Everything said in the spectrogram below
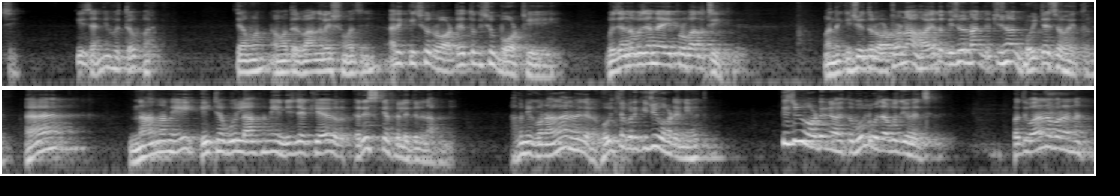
জি, কি জানি হইতেও পারে। যেমন আমাদের বাঙালি সমাজে, আরে কিছু রটে তো কিছু বটে। বোঝে না বোঝে না এই প্রবাদটি? মানে কিছু তো রটনা হয় তো, কিছু না কিছু না ঘটেছে হয়তো হ্যাঁ? না না না, এই এইটা বলে আপনি নিজেকে রিস্কে ফেলে দিলেন আপনি। আপনি গুণাগার হয়ে গেলেন। হইতে পারে কিছুই ঘটেনি হয়তো। কিছুই ঘটেনি হয়তো ভুল বোঝাবুঝি হয়েছে। হতে পারে না পারে না।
